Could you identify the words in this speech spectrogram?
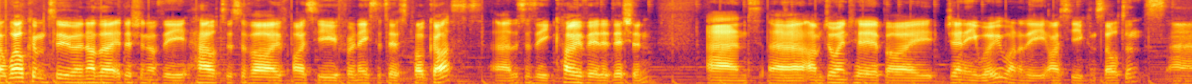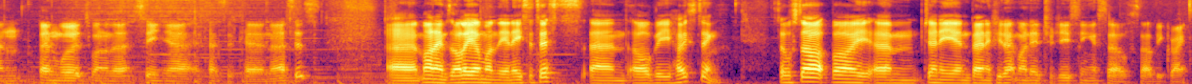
Uh, welcome to another edition of the How to Survive ICU for Anaesthetist podcast. Uh, this is the COVID edition, and uh, I'm joined here by Jenny Wu, one of the ICU consultants, and Ben Woods, one of the senior intensive care nurses. Uh, my name's Ollie, I'm one of the anaesthetists, and I'll be hosting. So we'll start by um, Jenny and Ben, if you don't mind introducing yourselves, that would be great.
